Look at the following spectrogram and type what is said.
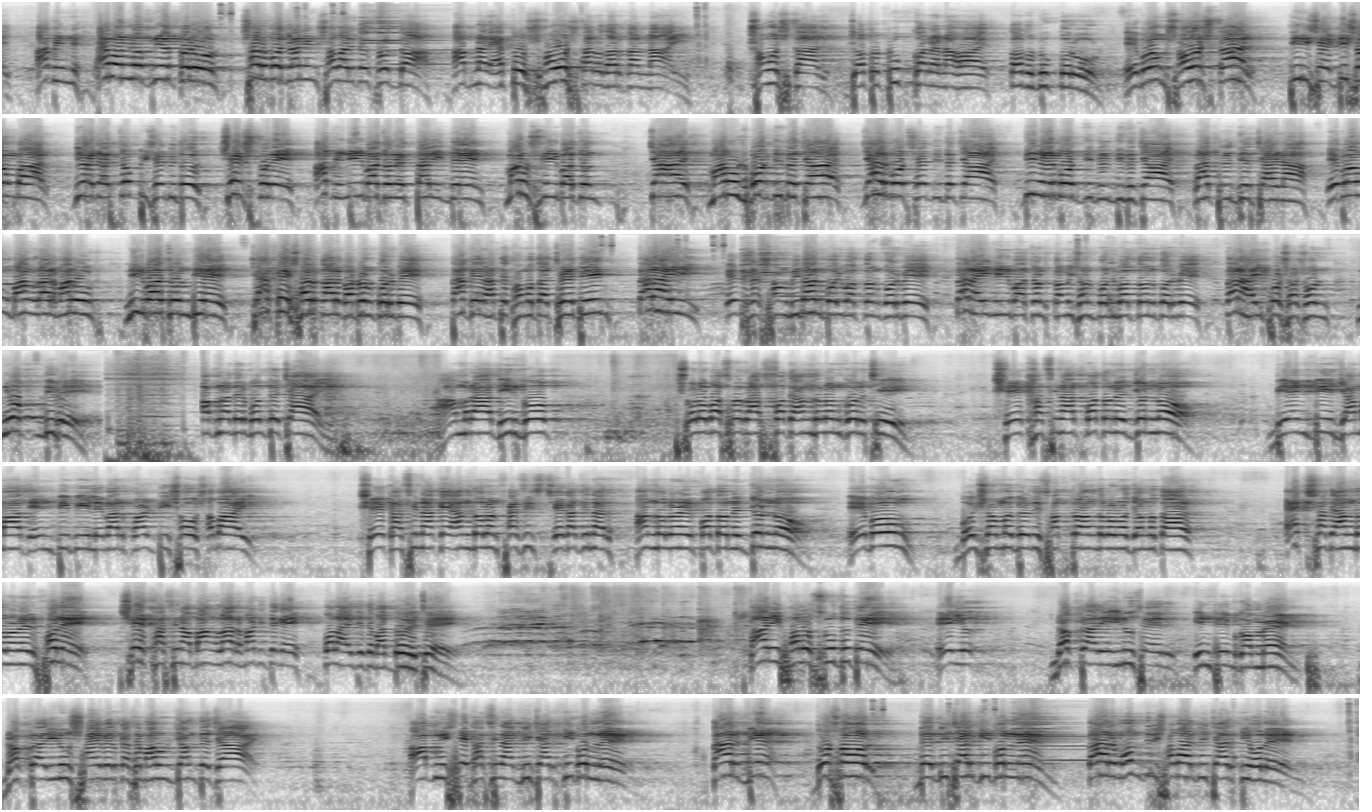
নাই আপনি এমন লোক নিয়োগ করুন, সর্বজনীন সবারকে শ্রদ্ধা। আপনার এত সংস্কারও দরকার নাই। সংস্কার যতটুক করা না হয়, ততটুক করুন। এবং সংস্কার তিরিশে ডিসেম্বর দুই হাজার চব্বিশের ভিতর শেষ করে আপনি নির্বাচনের তারিখ দেন। মানুষ নির্বাচন চায়, মানুষ ভোট দিতে চায়, যার ভোট সে দিতে চায়, দিনের ভোট দিতে দিতে চায়, রাত্রে দিতে চায় না। এবং বাংলার মানুষ নির্বাচন দিয়ে যাকে সরকার গঠন করবে, তাকে হাতে ক্ষমতা ছেড়ে দিন। তারাই এদেশের সংবিধান পরিবর্তন করবে, তারাই নির্বাচন কমিশন পরিবর্তন করবে, তারাই প্রশাসন নিয়োগ দিবে। আপনাদের বলতে চাই, আমরা দীর্ঘ ষোলো বছর রাজপথে আন্দোলন করছি। শেখ হাসিনার পতনের জন্য BNP, Jamaat, NPP, labour party সহ সবাই শেখ হাসিনাকে আন্দোলন ফ্যাসিস্ট শেখ হাসিনার আন্দোলনের পতনের জন্য এবং বৈষম্য বিরোধী ছাত্র আন্দোলন ও জনতার একসাথে আন্দোলনের ফলে শেখ হাসিনা বাংলার মাটি থেকে পলায় যেতে বাধ্য হয়েছে। তারই ফলশ্রুতিতে এই ডক্টর ইনুসের ইন্ট্রিম গভর্নমেন্ট, ডক্টর ইনুস সাহেবের কাছে মানুষ জানতে চায়। আপনি শেখ হাসিনার বিচার কি করলেন? তার দোসরদের বিচার কি করলেন? তার মন্ত্রিসভার বিচার কি হলেন?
